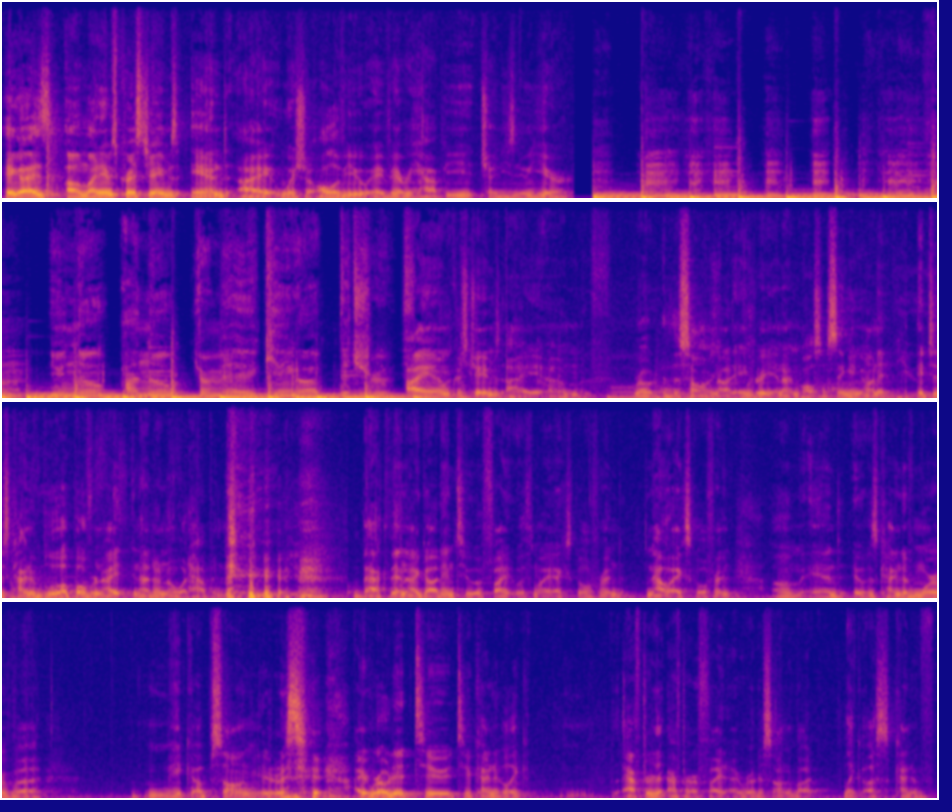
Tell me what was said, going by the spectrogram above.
Hey guys, uh, my name is Chris James, and I wish all of you a very happy Chinese New Year. You know, I know you're making up the truth. I am Chris James. I um, wrote the song Not Angry, and I'm also singing on it. It just kind of blew up overnight, and I don't know what happened. Back then, I got into a fight with my ex girlfriend, now ex girlfriend, um, and it was kind of more of a makeup song. It was I wrote it to to kind of like after after our fight, I wrote a song about like us kind of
